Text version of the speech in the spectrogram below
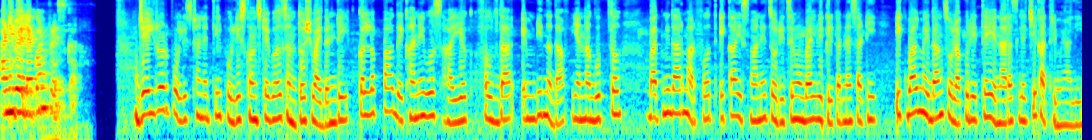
आणि बेल आयकॉन प्रेस करा. जेल रोड पोलीस ठाण्यातील पोलीस कॉन्स्टेबल संतोष वायदंडे कल्लप्पा देखाने व सहाय्यक फौजदार एम डी नदाफ यांना गुप्त बातमीदारमार्फत एका इस्माने चोरीचे मोबाईल विक्री करण्यासाठी इक्बाल मैदान सोलापूर येथे येणार असल्याची खात्री मिळाली.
